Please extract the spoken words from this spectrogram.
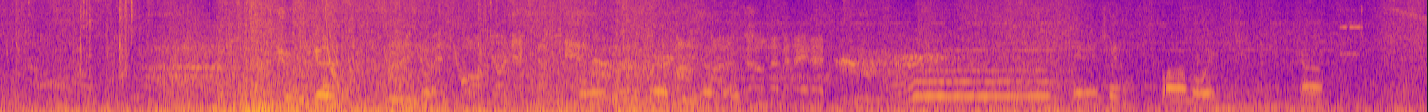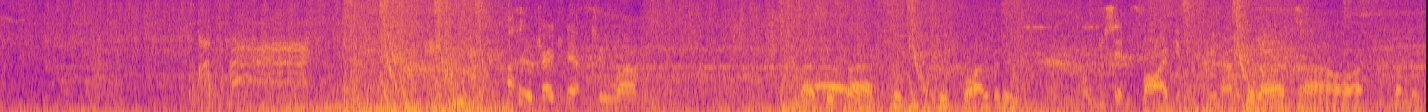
I think we're changing out to, um, No, it's just, uh, just, just wave it is. oh, you said five, you peanut. Did I? Oh, alright. Something,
